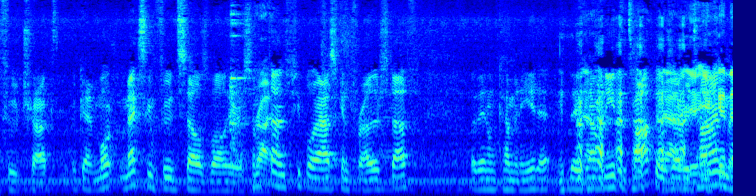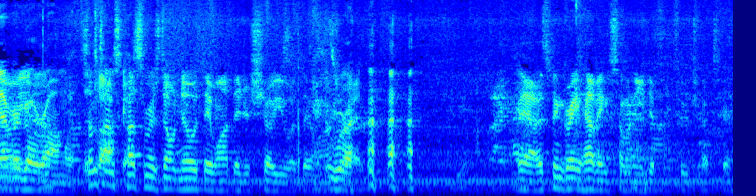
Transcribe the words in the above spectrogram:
food truck. Again, more Mexican food sells well here. Sometimes people are asking for other stuff, but they don't come and eat it. They come and eat the tacos Yeah, every you- you time. can never though, go know? wrong with the Sometimes tacos. customers don't know what they want. They just show you what they want. Right. Yeah, it's been great having so many different food trucks here.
